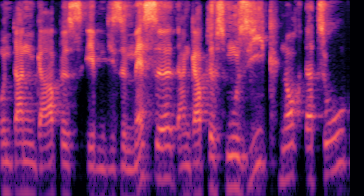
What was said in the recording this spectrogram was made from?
und dann gab es eben diese Messe, dann gab es Musik noch dazu,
